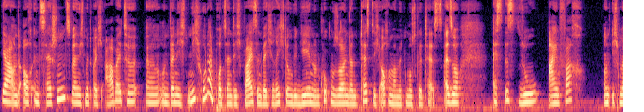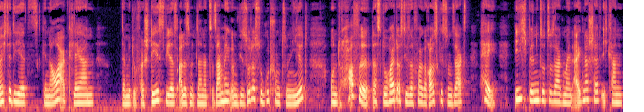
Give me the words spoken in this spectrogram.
Ja, und auch in Sessions, wenn ich mit euch arbeite äh, und wenn ich nicht hundertprozentig weiß, in welche Richtung wir gehen und gucken sollen, dann teste ich auch immer mit Muskeltests. Also es ist so einfach und ich möchte dir jetzt genauer erklären, damit du verstehst, wie das alles miteinander zusammenhängt und wieso das so gut funktioniert und hoffe, dass du heute aus dieser Folge rausgehst und sagst, hey, ich bin sozusagen mein eigener Chef, ich kann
